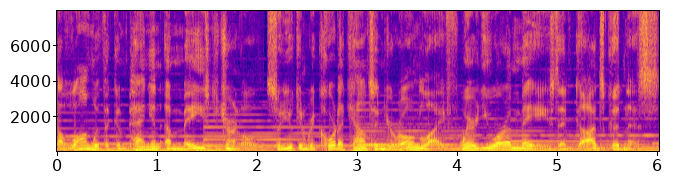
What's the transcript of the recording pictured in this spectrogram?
along with the companion Amazed Journal, so you can record accounts in your own life where you are amazed at God's goodness.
